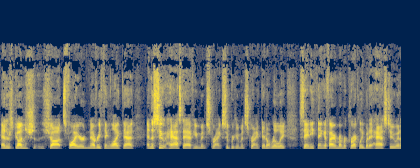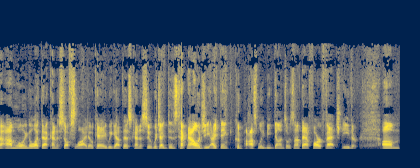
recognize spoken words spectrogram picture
and there's gunshots fired and everything like that. And the suit has to have human strength, superhuman strength. They don't really say anything if I remember correctly, but it has to. And I'm willing to let that kind of stuff slide. Okay, we got this kind of suit, which I this technology I think could possibly be done, so it's not that far fetched either. Um,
